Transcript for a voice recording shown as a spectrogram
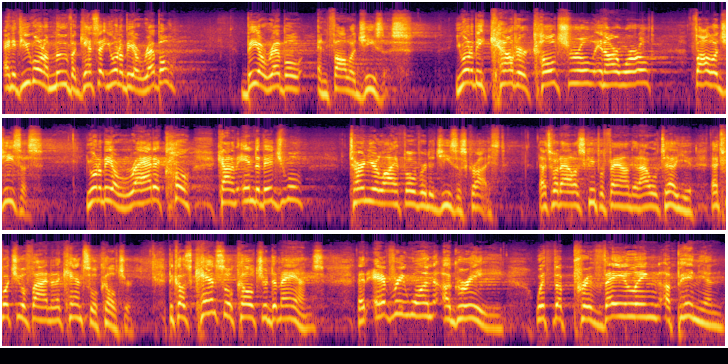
And if you want to move against that, you want to be a rebel, be a rebel and follow Jesus. You want to be countercultural in our world? Follow Jesus. You want to be a radical kind of individual? Turn your life over to Jesus Christ. That's what Alice Cooper found, and I will tell you, that's what you'll find in a cancel culture. Because cancel culture demands that everyone agree with the prevailing opinion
